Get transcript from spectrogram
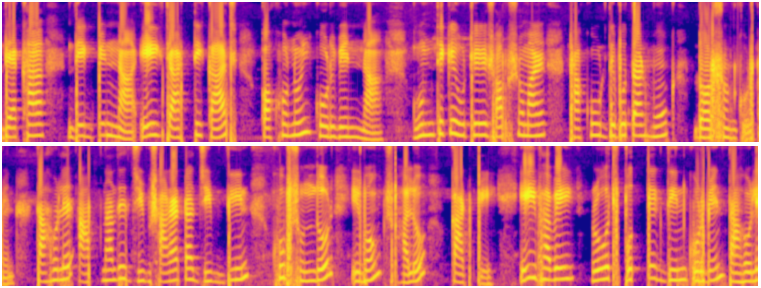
দেখা দেখবেন না। এই চারটি কাজ কখনোই করবেন না। ঘুম থেকে উঠে সবসময় ঠাকুর দেবতার মুখ দর্শন করবেন। তাহলে আপনাদের জীব, সারাটা জীব দিন খুব সুন্দর এবং ভালো কাটবে। এইভাবেই রোজ প্রত্যেক দিন করবেন তাহলে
